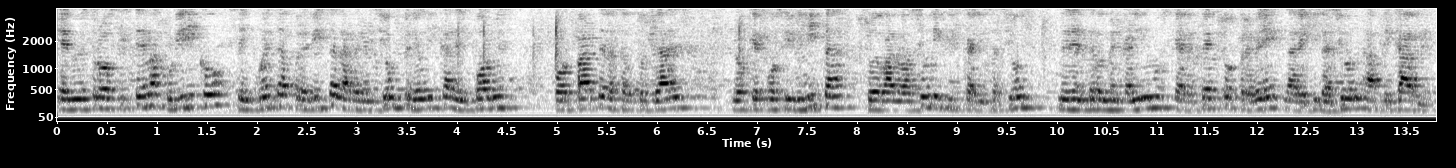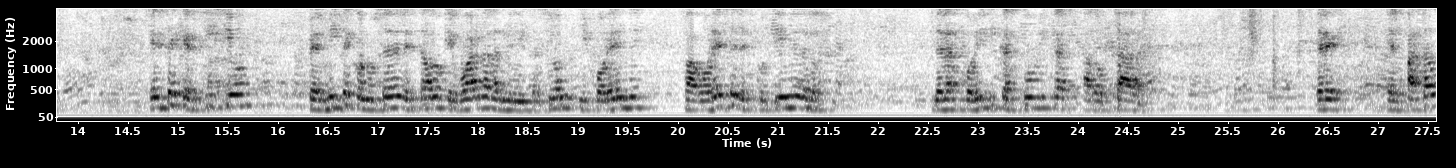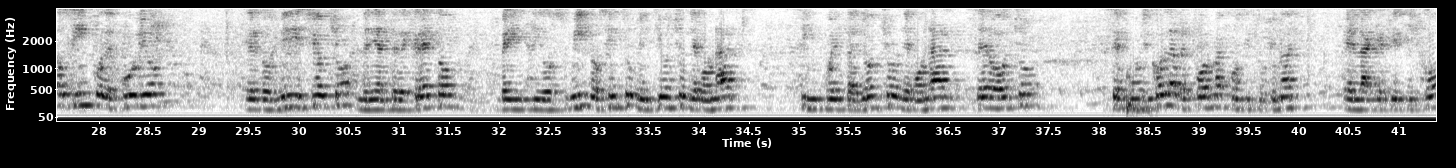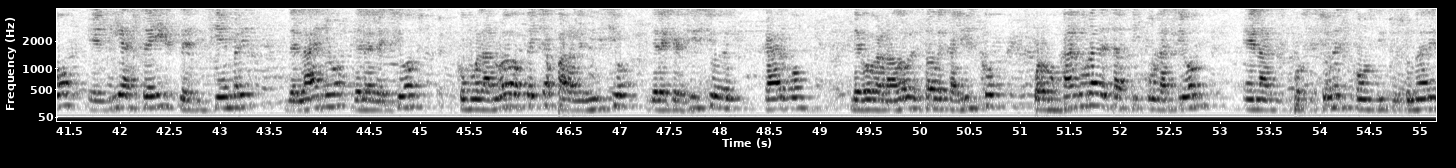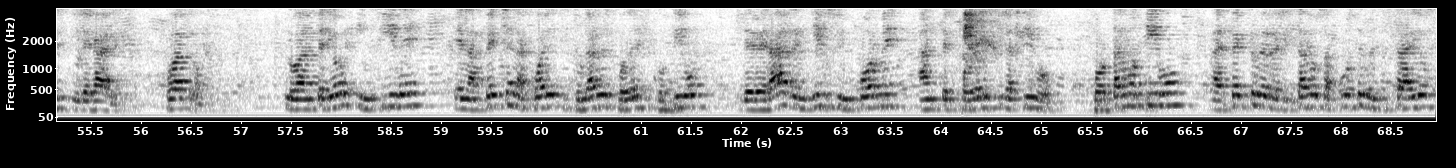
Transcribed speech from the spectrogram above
En nuestro sistema jurídico se encuentra prevista la rendición periódica de informes por parte de las autoridades, lo que posibilita su evaluación y fiscalización mediante los mecanismos que al efecto prevé la legislación aplicable. Este ejercicio permite conocer el estado que guarda la administración y por ende favorece el escrutinio de, de las políticas públicas adoptadas. 3. El pasado 5 de julio del 2018, mediante decreto 22.228 diagonal 58 diagonal 08, se publicó la reforma constitucional en la que se fijó el día 6 de diciembre del año de la elección como la nueva fecha para el inicio del ejercicio del cargo de gobernador del estado de Jalisco, provocando una desarticulación en las disposiciones constitucionales y legales. 4. Lo anterior incide en la fecha en la cual el titular del Poder Ejecutivo deberá rendir su informe ante el Poder Legislativo. Por tal motivo, a efecto de realizar los ajustes necesarios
